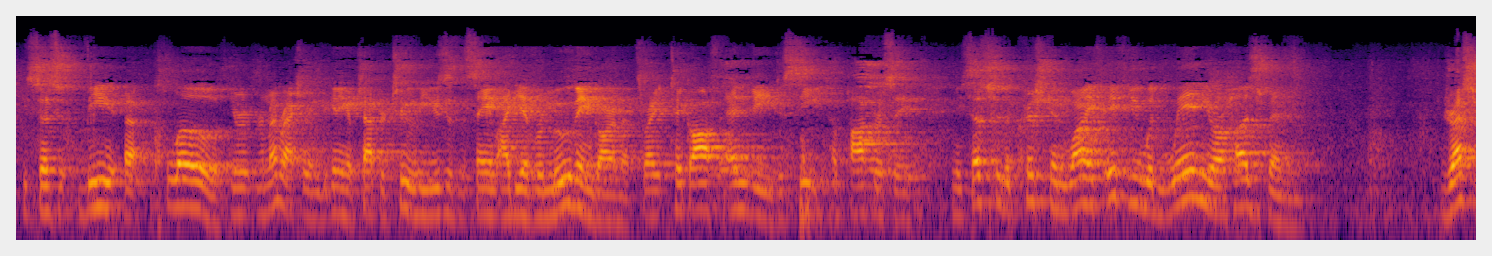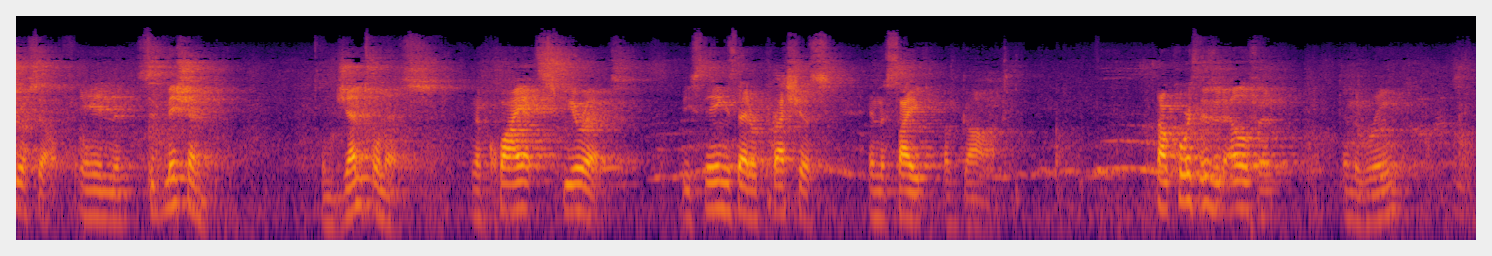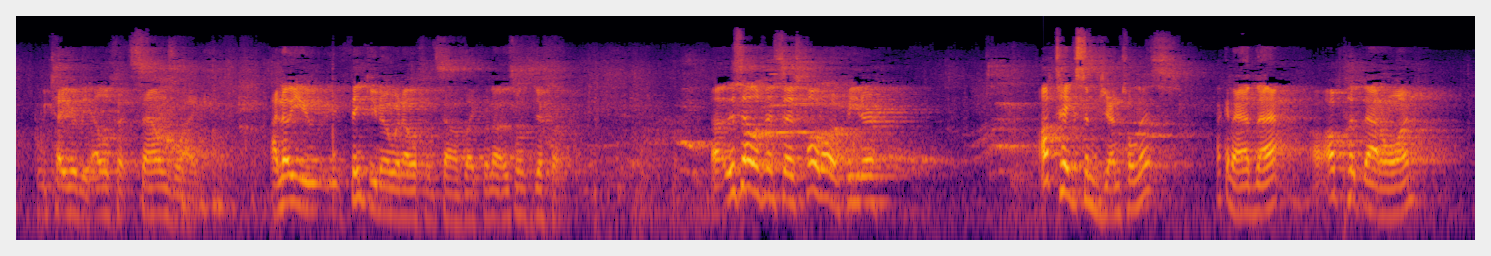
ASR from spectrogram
He says, be uh, clothed. You remember, actually, in the beginning of chapter 2, he uses the same idea of removing garments, right? Take off envy, deceit, hypocrisy. And he says to the Christian wife, if you would win your husband, dress yourself in submission, in gentleness, in a quiet spirit, these things that are precious in the sight of God. Now, of course, there's an elephant in the room. Let me tell you what the elephant sounds like. I know you think you know what elephant sounds like, but no, this one's different. Uh, this elephant says, Hold on, Peter. I'll take some gentleness. I can add that. I'll, I'll put that on.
